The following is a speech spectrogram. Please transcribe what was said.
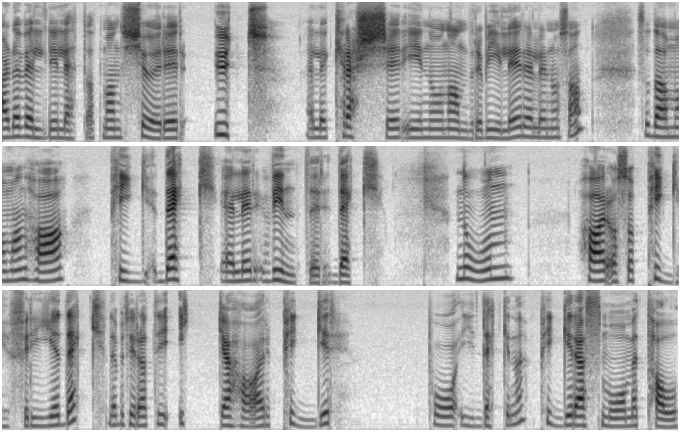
er det veldig lett at man kjører ut eller krasjer i noen andre biler eller noe sånt. Så da må man ha piggdekk eller vinterdekk. Noen har også piggfrie dekk. Det betyr at de ikke har pigger på i dekkene. Pigger er små metall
